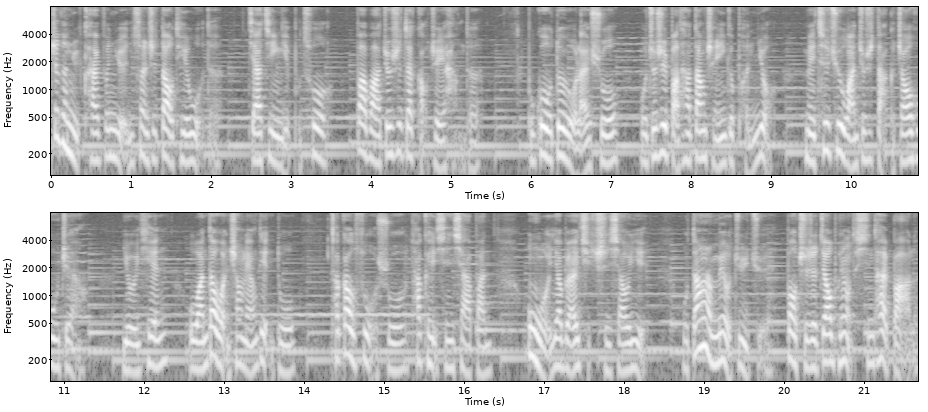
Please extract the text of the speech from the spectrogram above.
这个女开分员算是倒贴我的，家境也不错，爸爸就是在搞这一行的。不过对我来说，我就是把她当成一个朋友，每次去玩就是打个招呼这样。有一天我玩到晚上两点多，他告诉我说他可以先下班。问我要不要一起吃宵夜，我当然没有拒绝，保持着交朋友的心态罢了。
